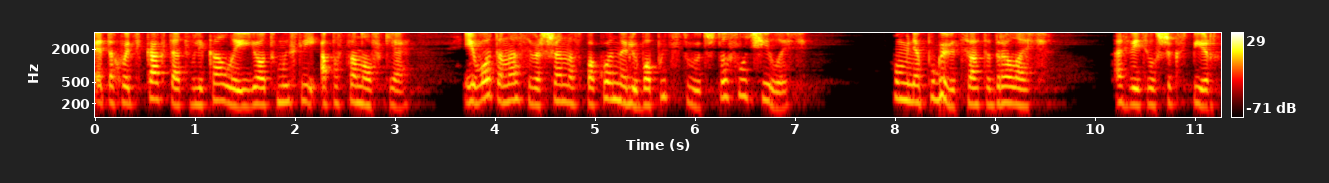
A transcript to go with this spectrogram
Это хоть как-то отвлекало ее от мыслей о постановке. И вот она совершенно спокойно любопытствует, что случилось. «У меня пуговица отодралась», — ответил Шекспир.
